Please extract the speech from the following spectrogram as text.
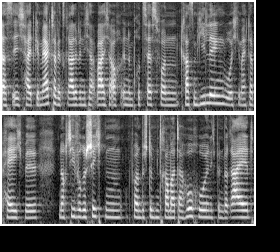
dass ich halt gemerkt habe, jetzt gerade bin ich, war ich ja auch in einem Prozess von krassem Healing, wo ich gemerkt habe, hey, ich will noch tiefere Schichten von bestimmten Traumata hochholen, ich bin bereit,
